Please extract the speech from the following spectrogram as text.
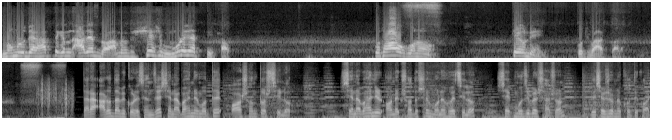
নমরুদের হাত থেকে আদের দ। আমরা শেষ মরে যাচ্ছি সব। কোথাও কোনো কেউ নেই প্রতিবাদ করা। তারা আরও দাবি করেছেন যে সেনাবাহিনীর মধ্যে অসন্তোষ ছিল। সেনাবাহিনীর অনেক সদস্যের মনে হয়েছিল শেখ মুজিবের শাসন দেশের জন্য ক্ষতিকর।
